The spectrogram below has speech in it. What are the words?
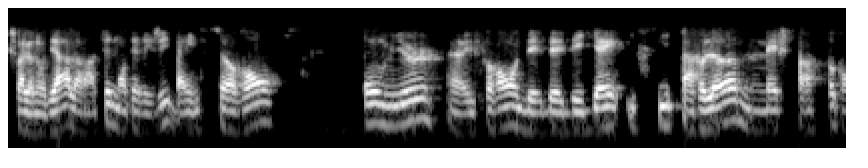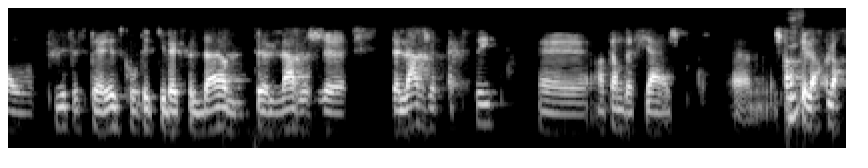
ce soit Lonaudière, Laurentide, Montérégie, ben, ils seront au mieux, euh, ils feront des, des, des, gains ici par là, mais je pense pas qu'on puisse espérer du côté de Québec solidaire de larges de larges accès euh, en termes de sièges. Euh, je pense que leur, leur,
